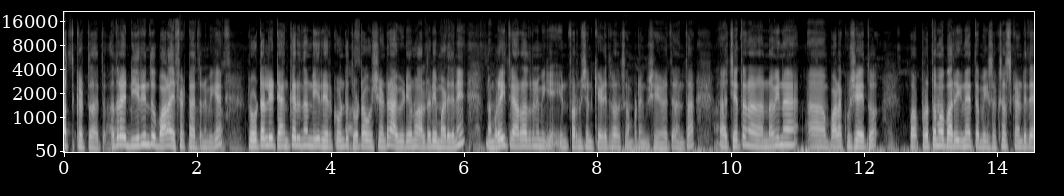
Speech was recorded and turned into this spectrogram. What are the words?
ಮತ್ತೆ ಕಟ್ಟಾಯಿತು ಆದರೆ ನೀರಿಂದು ಭಾಳ ಎಫೆಕ್ಟ್ ಆಯಿತು ನಿಮಗೆ. ಟೋಟಲಿ ಟ್ಯಾಂಕರಿಂದ ನೀರು ಹೇರ್ಕೊಂಡು ತೋಟ ಉಳಿಸ್ಕೊಂಡ್ರೆ ಆ ವಿಡಿಯೋನು ಆಲ್ರೆಡಿ ಮಾಡಿದ್ದೀನಿ. ನಮ್ಮ ರೈತರು ಯಾರಾದರೂ ನಿಮಗೆ ಇನ್ಫಾರ್ಮೇಷನ್ ಕೇಳಿದ್ರೆ ಅದಕ್ಕೆ ಸಂಪರ್ಕ ವಿಷಯ ಹೇಳ್ತಾರೆ ಅಂತ. ಚೇತನ, ನವೀನ ಭಾಳ ಖುಷಿ ಆಯಿತು. ಪ, ಪ್ರಥಮ ಬಾರಿಗೇ ತಮಗೆ ಸಕ್ಸಸ್ ಕಂಡಿದೆ.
